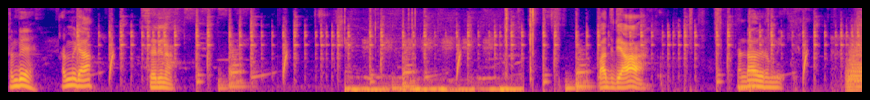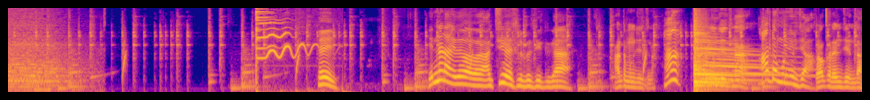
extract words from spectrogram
தம்பி ரம்மிடா சரிண்ணா. பார்த்துட்டியா? ரெண்டாவது ரம்மி. ஏய் என்னடா இது? அக்ஷி வயசில் பேசிட்டு இருக்க? ஆட்டம் முடிஞ்சிச்சுண்ணா ஆ? ஆட்டம் முடிஞ்சிச்சுண்ணா ஆட்டம் முடிஞ்சிருச்சா? ரோக்கர் அஞ்சு இருந்தா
